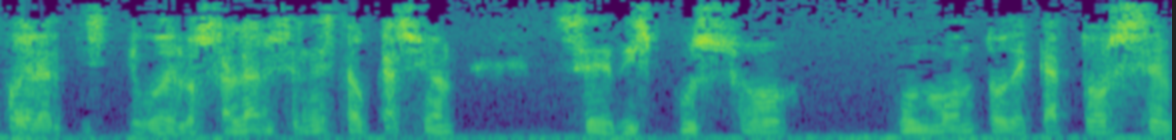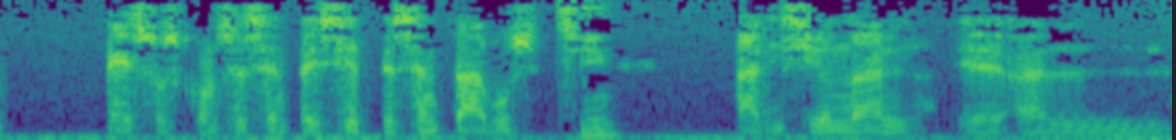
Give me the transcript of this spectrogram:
poder adquisitivo de los salarios. En esta ocasión se dispuso un monto de 14 pesos con 67 centavos, sí. adicional eh, al,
